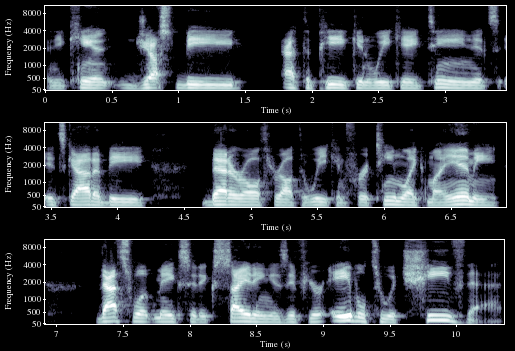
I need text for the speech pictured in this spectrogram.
and you can't just be at the peak in week 18. It's it's got to be better all throughout the week. And for a team like Miami, that's what makes it exciting is if you're able to achieve that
